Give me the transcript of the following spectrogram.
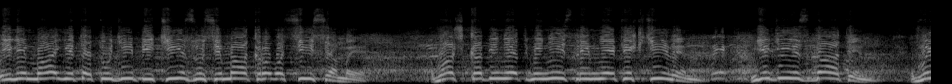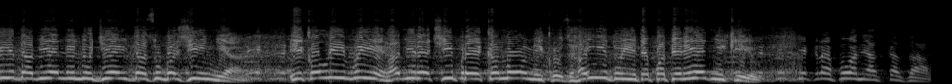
І ви маєте тоді піти з усіма кровосісями. Ваш кабінет міністрів неефективен, недієздатен. Ви довели людей до зубожіння. І коли ви, говорячи про економіку, згаїдуєте попередників, Мікрофон я сказав.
